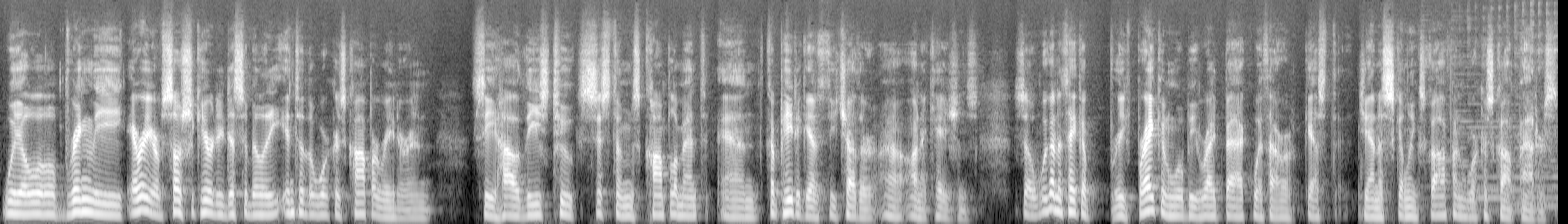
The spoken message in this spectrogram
we'll bring the area of Social Security disability into the workers' comp arena and see how these two systems complement and compete against each other uh, on occasions. So we're going to take a brief break and we'll be right back with our guest, Janice Skillings Goff on Workers' Comp Matters.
